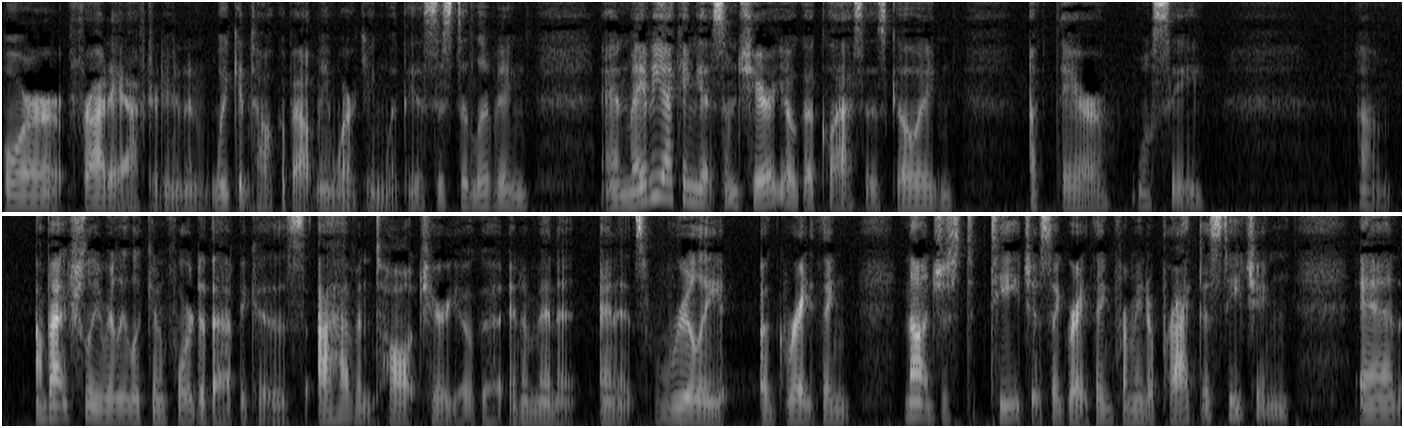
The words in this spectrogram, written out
or Friday afternoon and we can talk about me working with the assisted living and maybe I can get some chair yoga classes going up there. We'll see. Um, I'm actually really looking forward to that because I haven't taught chair yoga in a minute, and it's really a great thing, not just to teach, it's a great thing for me to practice teaching. And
